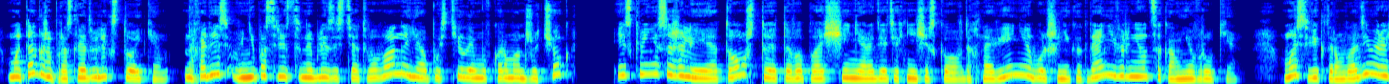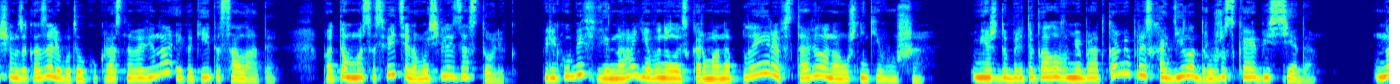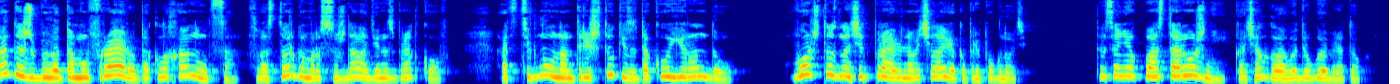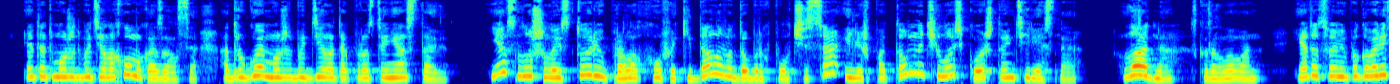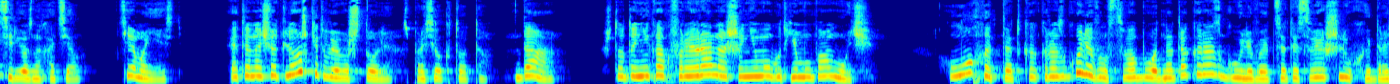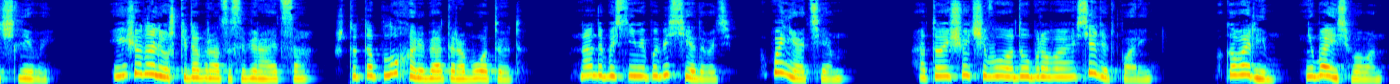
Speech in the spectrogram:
Мы также проследовали к стойке. Находясь в непосредственной близости от Вована, я опустила ему в карман жучок, искренне сожалея о том, что это воплощение радиотехнического вдохновения больше никогда не вернется ко мне в руки. Мы с Виктором Владимировичем заказали бутылку красного вина и какие-то салаты. Потом мы со Светином уселись за столик. Перегубив вина, я вынула из кармана плеер и вставила наушники в уши. Между бритоголовыми братками происходила дружеская беседа. «Надо же было тому фраеру так лохануться!» — с восторгом рассуждал один из братков. «Отстегнул нам три штуки за такую ерунду. Вот что значит правильного человека припугнуть!» «Ты, Санек, поосторожней!» — качал головой другой браток. «Этот, может быть, и лохом оказался, а другой, может быть, дело так просто и не оставит. Я слушала историю про лохов и кидалова добрых полчаса, и лишь потом началось кое-что интересное. «Ладно», — сказал Вован, — «я тут с вами поговорить серьезно хотел. Тема есть». «Это насчет Лешки твоего, что ли?» — спросил кто-то. «Да. Что-то никак фрейра наши не могут ему помочь. Лох этот как разгуливал свободно, так и разгуливает с этой своей шлюхой дрочливой. И еще до Лешки добраться собирается. Что-то плохо ребята работают. Надо бы с ними побеседовать, по понятиям. А то еще чего доброго сядет парень. Поговорим, не боись, Вован.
